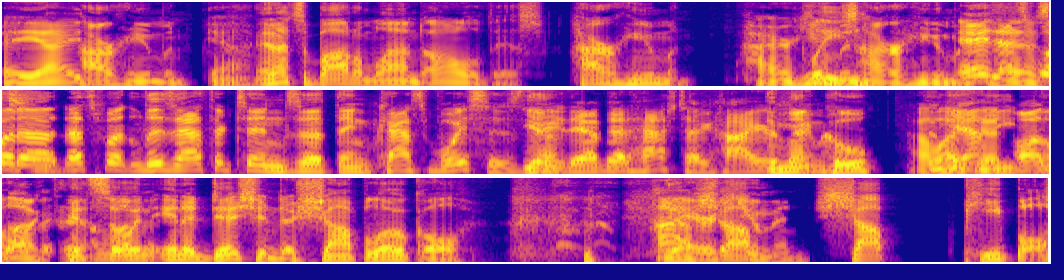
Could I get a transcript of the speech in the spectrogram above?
AI, Hire human, yeah, and that's the bottom line to all of this. Hire human. hire human. Please human. hire human. Hey, that's Yes. what uh, that's what Liz Atherton's uh, thing. Cast voices. Yeah. They, they have that hashtag. Hire. Isn't that cool? I like Isn't that. Oh, I love like it. that. It's so in, it. in addition to shop local, Hire shop, human. shop people,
